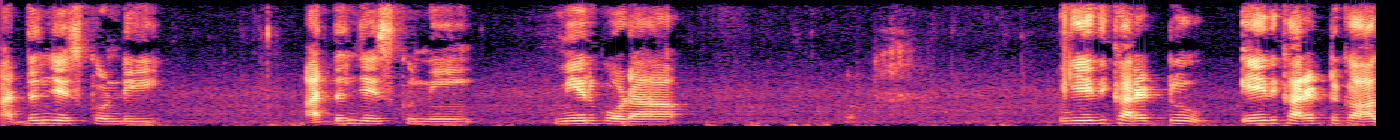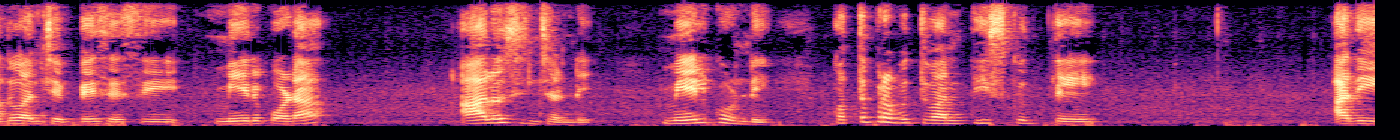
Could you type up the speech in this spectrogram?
అర్థం చేసుకోండి. అర్థం చేసుకుని మీరు కూడా ఏది కరెక్టు ఏది కరెక్ట్ కాదు అని చెప్పేసేసి మీరు కూడా ఆలోచించండి. మేల్కోండి. కొత్త ప్రభుత్వాన్ని తీసుకొస్తే అది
